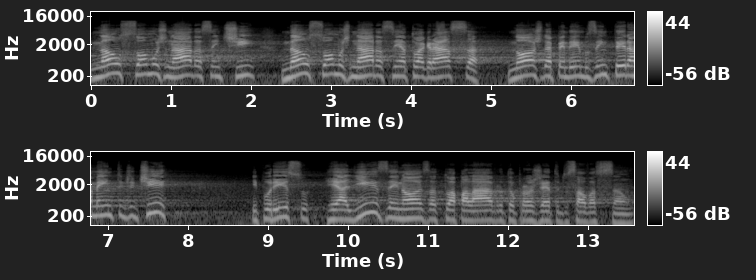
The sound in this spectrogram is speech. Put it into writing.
não somos nada sem Ti, não somos nada sem a Tua graça, nós dependemos inteiramente de Ti. E por isso, realize em nós a Tua palavra, o Teu projeto de salvação.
